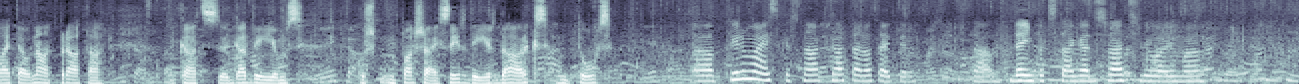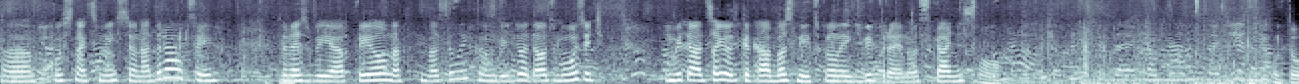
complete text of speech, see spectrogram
vai tev nāk prātā kāds gadījums, kurš pašai sirdī ir dārgs un tūs? Pirmais, kas nāk prātā, noteikti ir tā 19. gada svētceļojuma uh, pusnakts misija un adorācija. Tur es biju pilna bazilika un bija ļoti daudz mūziķu. Un bija tāda sajūta, ka tā baznīca pilnīgi vibrē no skaņas. Oh. Un tu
